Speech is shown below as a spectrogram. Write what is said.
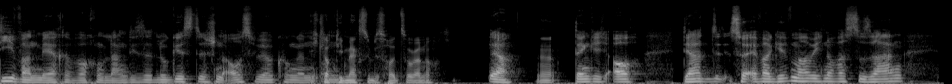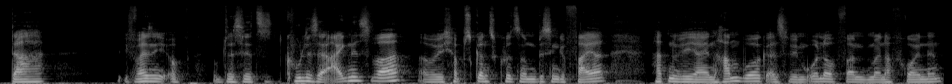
die waren mehrere Wochen lang, diese logistischen Auswirkungen. Ich glaube, die merkst du bis heute sogar noch. Ja, Ja. denke ich auch. Ja, zur Ever Given habe ich noch was zu sagen. Da, ich weiß nicht, ob, ob das jetzt ein cooles Ereignis war, aber ich habe es ganz kurz noch ein bisschen gefeiert. Hatten wir ja in Hamburg, als wir im Urlaub waren mit meiner Freundin,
